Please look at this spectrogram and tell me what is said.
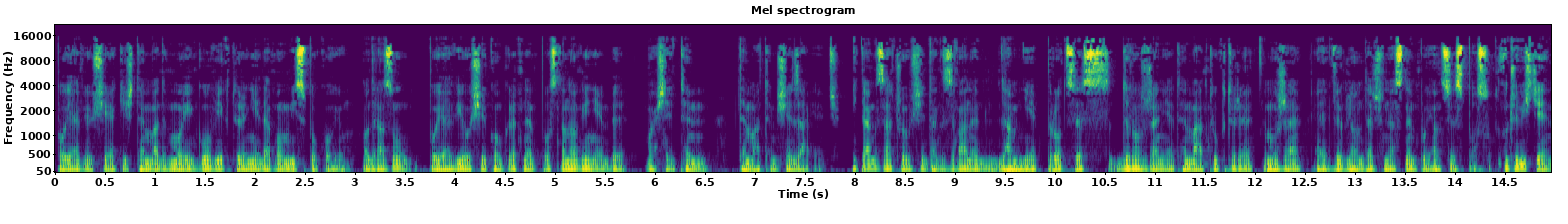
pojawił się jakiś temat w mojej głowie, który nie dawał mi spokoju. Od razu pojawiło się konkretne postanowienie, by właśnie tym tematem się zająć. I tak zaczął się tak zwany dla mnie proces drążenia tematu, który może e, wyglądać w następujący sposób. Oczywiście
